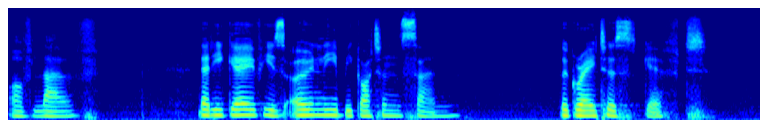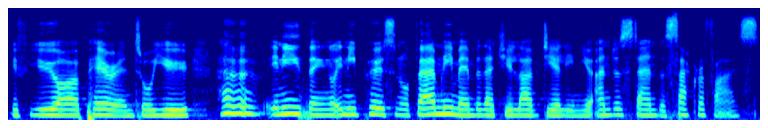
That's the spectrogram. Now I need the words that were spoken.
of love that He gave His only begotten Son, the greatest gift if you are a parent or you have anything or any person or family member that you love dearly and you understand the sacrifice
